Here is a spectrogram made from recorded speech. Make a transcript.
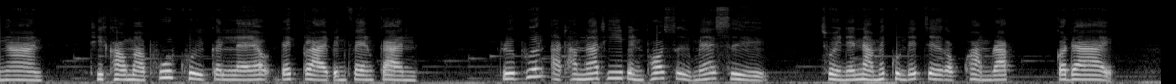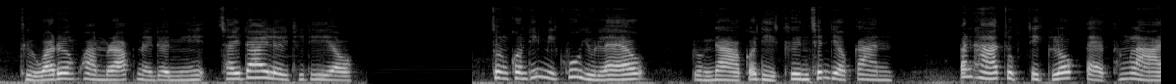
ำงาน ที่เข้ามาพูดคุยกันแล้วได้กลายเป็นแฟนกัน หรือเพื่อนอาจทำหน้าที่เป็นพ่อสื่อแม่สื่อ ช่วยแนะนำให้คุณได้เจอกับความรักก็ได้ ถือว่าเรื่องความรักในเดือนนี้ใช้ได้เลยทีเดียว ส่วนคนที่มีคู่อยู่แล้ว ดวงดาวก็ดีขึ้นเช่นเดียวกัน ปัญหาจุกจิกโลกแตกทั้งหลาย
